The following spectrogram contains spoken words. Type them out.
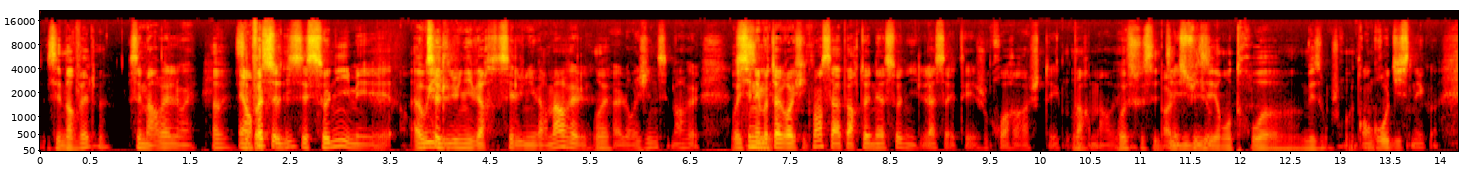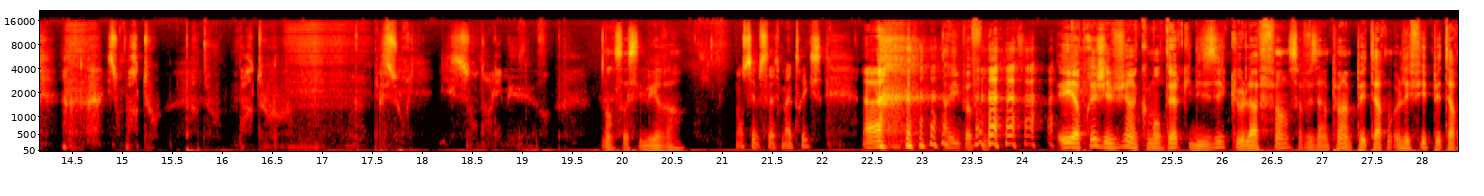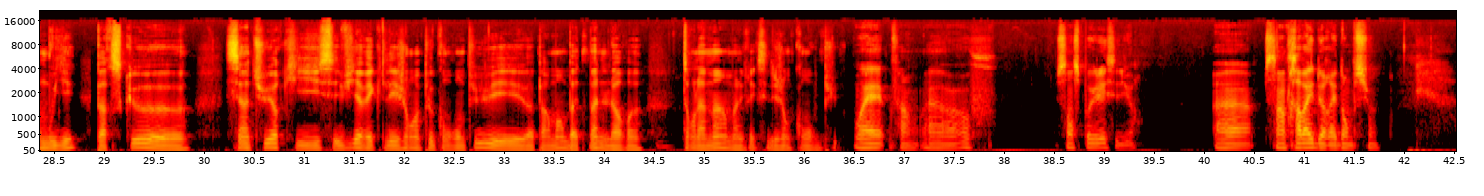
c'est Marvel C'est Marvel, ouais. Ah ouais, Et en fait, c'est- Sony mais Ah oui. c'est l'univers, c'est l'univers Marvel. Ouais. À l'origine, c'est Marvel. Ouais, Cinématographiquement, ça appartenait à Sony. Là, ça a été, je crois, racheté par Marvel. Parce que c'était divisé studios. en trois maisons, je crois. En gros, Disney, quoi. Ils sont partout. Partout. Partout. Les souris. Ils sont dans les murs. Non, ça, c'est les rats. Non, c'est Matrix. Ah oui, pas fou. Et après, j'ai vu un commentaire qui disait que la fin, ça faisait un peu un pétard, l'effet pétard mouillé, parce que euh, c'est un tueur qui sévit avec les gens un peu corrompus, et euh, apparemment Batman leur euh, tend la main malgré que c'est des gens corrompus. Ouais, enfin, euh, sans spoiler, c'est dur. Euh, c'est un travail de rédemption.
